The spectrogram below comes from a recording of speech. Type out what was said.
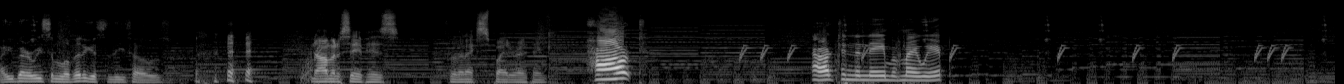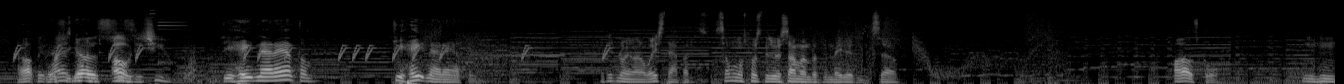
Oh, you better read some Leviticus to these hoes. now I'm gonna save his for the next spider, I think. Halt! Halt in the name of my whip. Oh, Wait, there she is no one- goes. Oh, She's- did she? she hating that anthem. She hating that anthem. I didn't really want to waste that, but someone was supposed to do a summon, but then they didn't. So. Oh, that was cool. Mm-hmm.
